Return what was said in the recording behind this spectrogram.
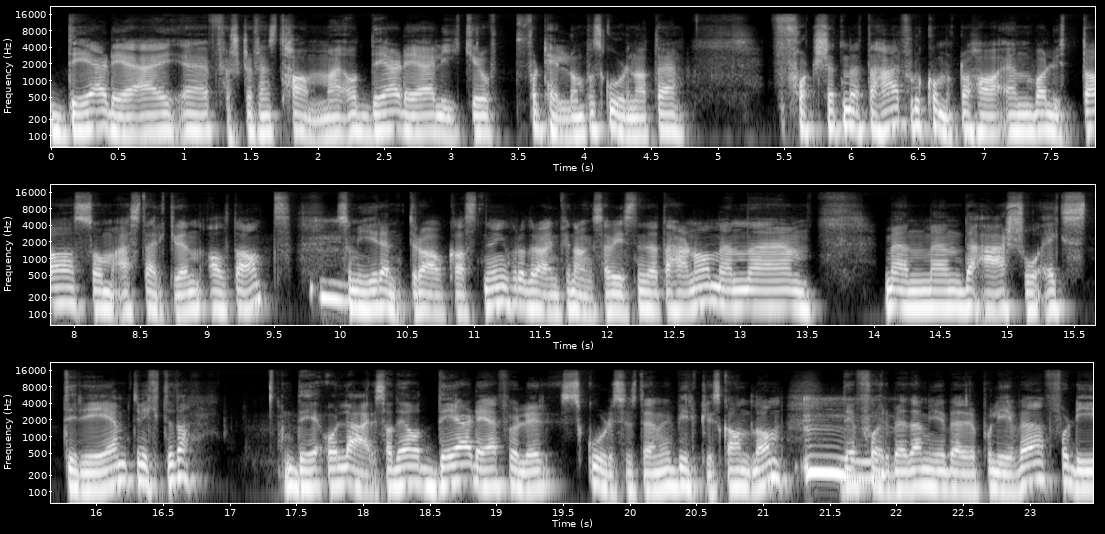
det er det jeg først og fremst tar med meg. Og det er det jeg liker å fortelle om på skolen. at Fortsett med dette her, for du kommer til å ha en valuta som er sterkere enn alt annet. Som gir renter og avkastning, for å dra inn Finansavisen i dette her nå. Men, eh, men, men det er så ekstremt viktig, da. Det å lære seg det, og det er det jeg føler skolesystemet virkelig skal handle om. Det forbereder deg mye bedre på livet, fordi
